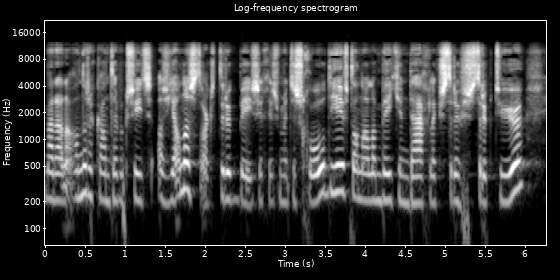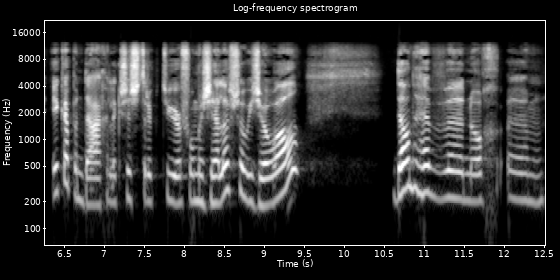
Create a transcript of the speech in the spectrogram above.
Maar aan de andere kant heb ik zoiets, als Janne straks druk bezig is met de school, die heeft dan al een beetje een dagelijkse structuur. Ik heb een dagelijkse structuur voor mezelf sowieso al. Dan hebben we nog um,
